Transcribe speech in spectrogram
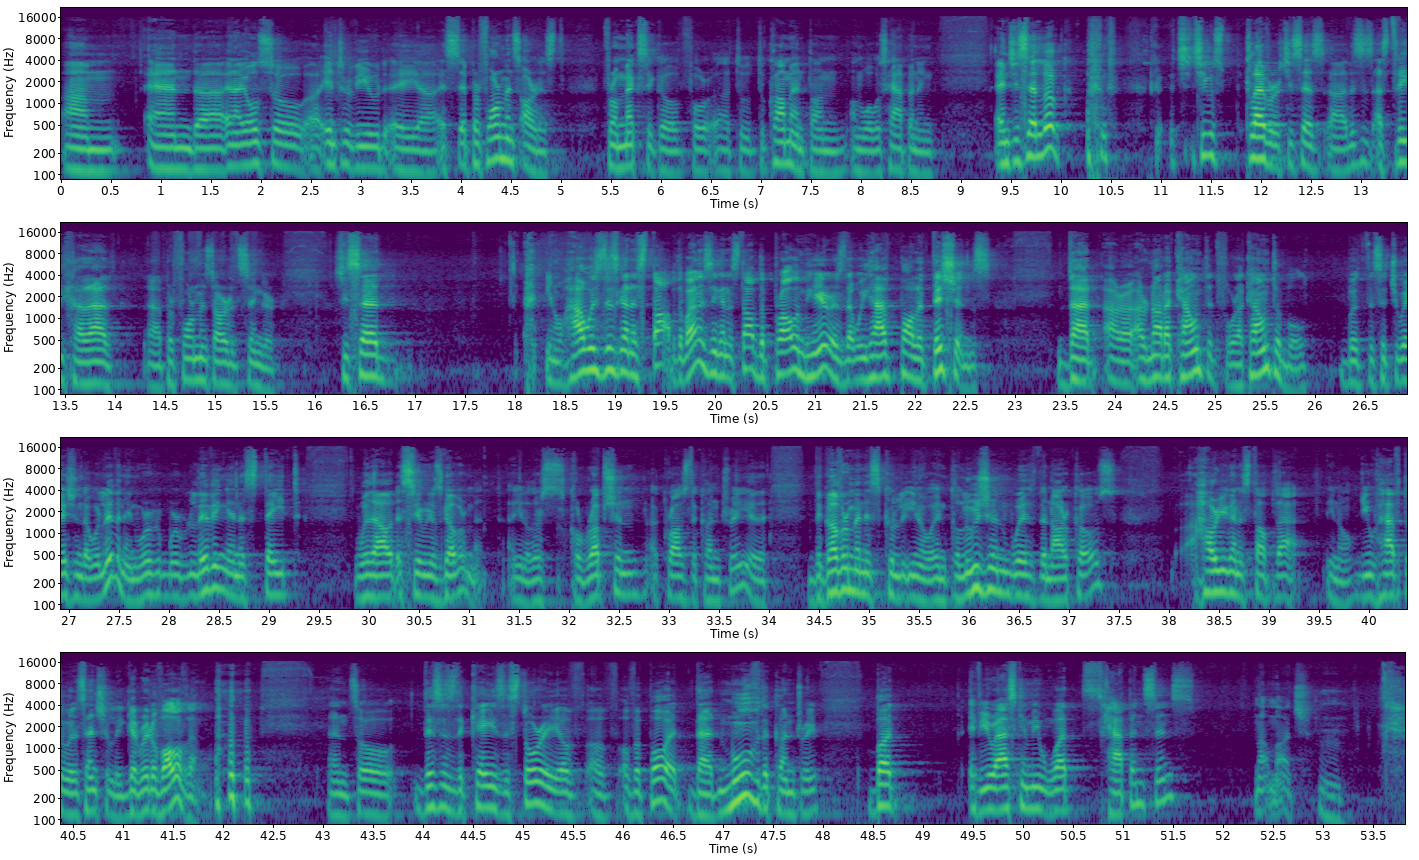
Um, and, uh, and I also uh, interviewed a, uh, a, performance artist from Mexico for, uh, to, to comment on, on what was happening. And she said, Look, she was clever. She says, uh, This is Astrid Hadad, performance artist singer. She said, you know, how is this going to stop? The violence is going to stop. The problem here is that we have politicians that are, are not accounted for, accountable with the situation that we're living in. We're, we're living in a state without a serious government. You know, there's corruption across the country. Uh, the government is, you know, in collusion with the narcos. How are you going to stop that? You know, you have to essentially get rid of all of them. And so this is the case, the story of, of, of a poet that moved the country. But if you're asking me what's happened since, not much. Mm.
